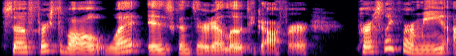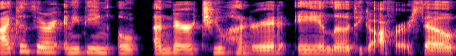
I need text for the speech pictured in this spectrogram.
So first of all, what is considered a low ticket offer? Personally, for me, I consider anything under 200 a low ticket offer. So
